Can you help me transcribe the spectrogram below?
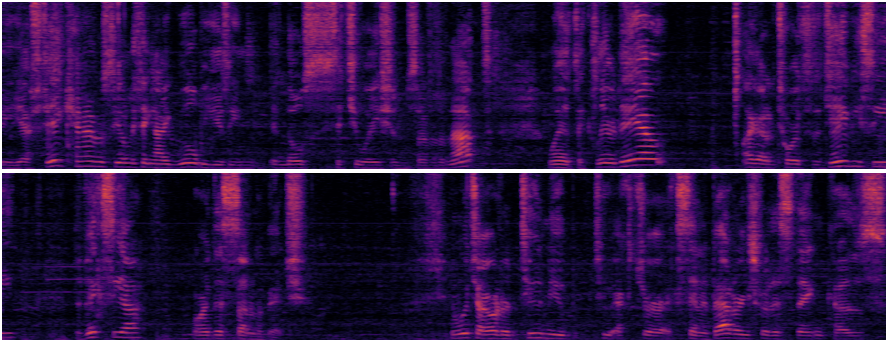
the SJ cam is the only thing I will be using in those situations. Other than that, when it's a clear day out, I got a choice the JVC, the Vixia, or this son of a bitch. In which I ordered two new, two extra extended batteries for this thing because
